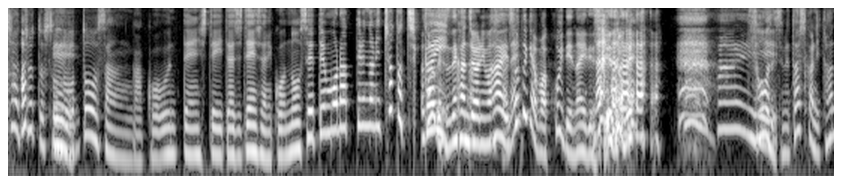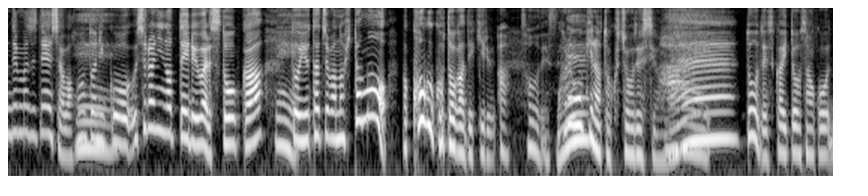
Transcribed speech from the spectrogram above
じゃあちょっとそのお父さんがこう運転していた自転車にこう乗せてもらってるのにちょっと近い感じはありますかね？はい、その時はまあ漕いでないですけどね。はい、そうですね確かにタンデム自転車は本当にこう、えー、後ろに乗っているいわゆるストーカーという立場の人も、まあ、漕ぐことができる。あそうです、ね、これ大きな特徴ですよね、はい、どうですか伊藤さんこう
